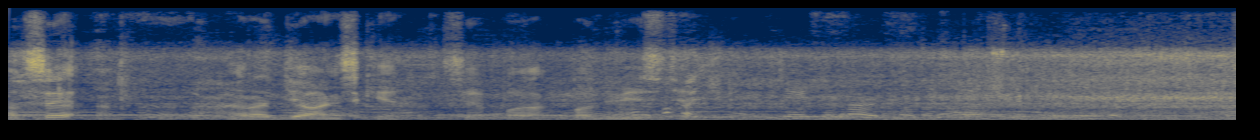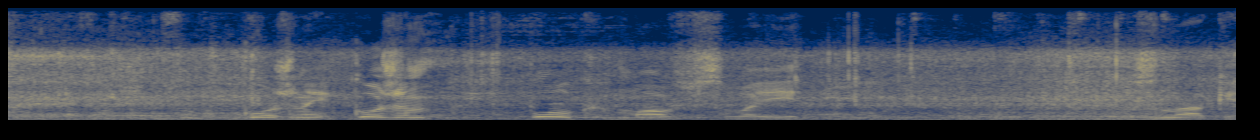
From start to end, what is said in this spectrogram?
А це радянські, це по, по 200. Кожний, кожен полк мав свої знаки.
